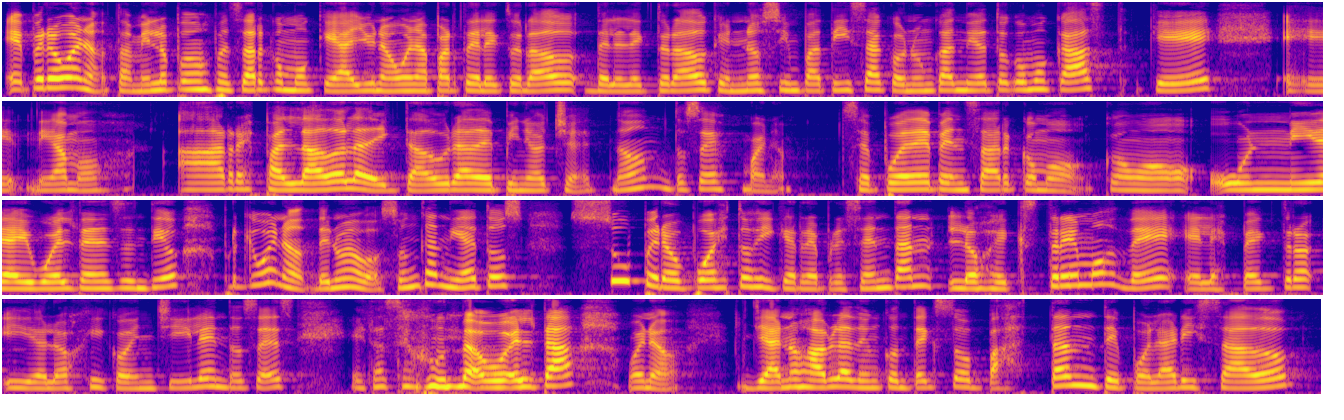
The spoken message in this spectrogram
eh, pero bueno, también lo podemos pensar como que hay una buena parte del electorado, que no simpatiza con un candidato como Cast que, eh, digamos, ha respaldado la dictadura de Pinochet, ¿no? Entonces, bueno, se puede pensar como, como un ida y vuelta en ese sentido, porque bueno, de nuevo, son candidatos súper opuestos y que representan los extremos del espectro ideológico en Chile, entonces esta segunda vuelta, bueno, ya nos habla de un contexto bastante polarizado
